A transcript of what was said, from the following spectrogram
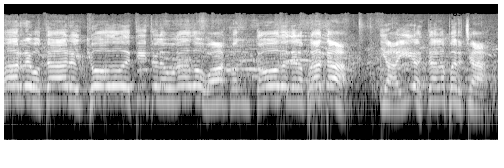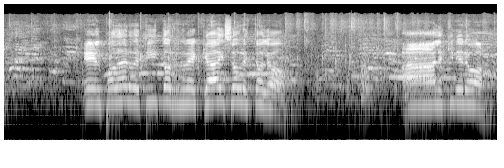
Va a rebotar el codo de Tito el abogado. Va con todo el de la plata. Y ahí está la percha. El poder de Tito recae sobre Estolo. Al esquinero.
